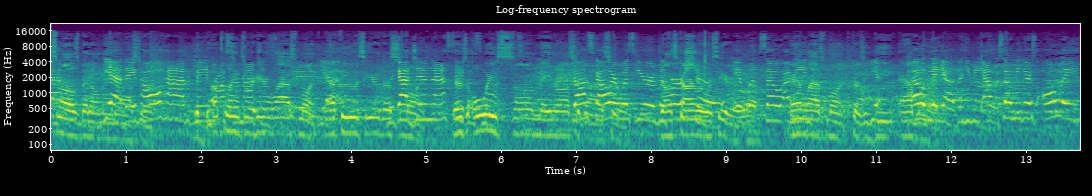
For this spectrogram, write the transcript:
Maxwell has been on Yeah, roster. they've all had The main roster Ducklings were here last month. Yeah. Effy was here this We got month. Gym Nasty There's always month. some main roster John Scholar was here the John first Scholar show. was here. It yeah. was- so, I and mean- last month because he Yeah. beat Oh yeah, yeah, but he beat Avalon. So I mean, there's always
